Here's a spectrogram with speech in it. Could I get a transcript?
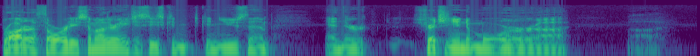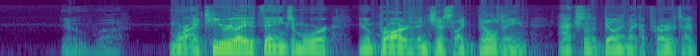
broader authority. Some other agencies can can use them, and they're stretching into more, uh, more IT related things, and more you know broader than just like building actually building like a prototype.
